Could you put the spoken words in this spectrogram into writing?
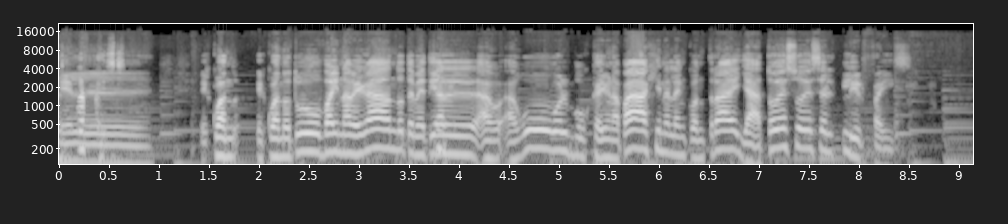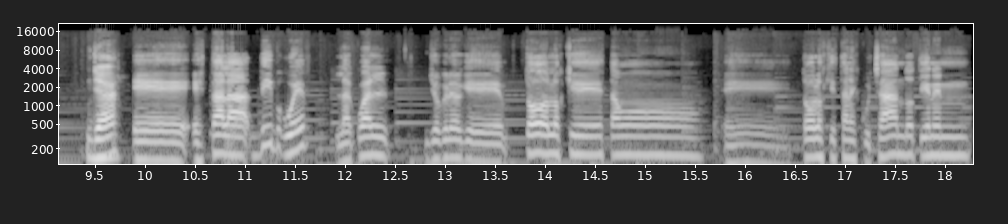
El es cuando es cuando tú vas navegando, te metías al- a, a Google, buscas una página, la encontrás, ya, todo eso es el Clearface. Ya. Eh, está la Deep Web, la cual yo creo que todos los que estamos, eh, todos los que están escuchando tienen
